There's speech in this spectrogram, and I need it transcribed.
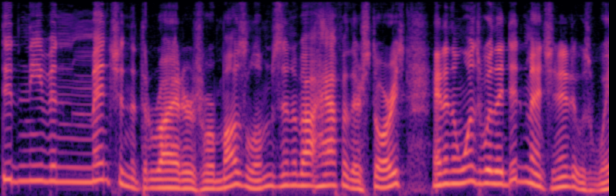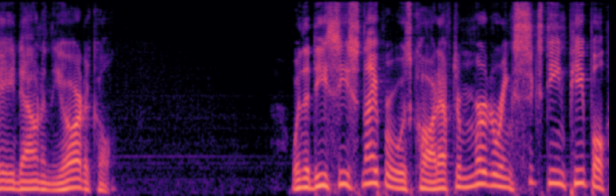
didn't even mention that the rioters were Muslims in about half of their stories, and in the ones where they did mention it, it was way down in the article. When the DC sniper was caught after murdering 16 people,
